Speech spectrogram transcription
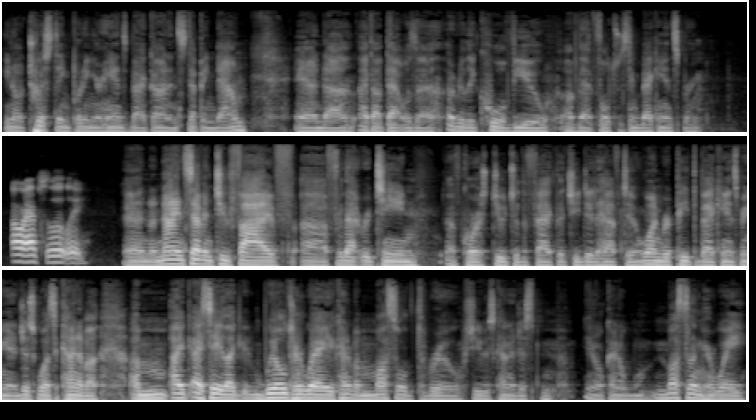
you know twisting, putting your hands back on, and stepping down. And uh, I thought that was a, a really cool view of that full twisting back handspring. Oh, absolutely. And a nine seven two five uh, for that routine, of course, due to the fact that she did have to one repeat the back handspring, and it just was a kind of a, a I, I say like willed her way, kind of a muscled through. She was kind of just you know kind of muscling her way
